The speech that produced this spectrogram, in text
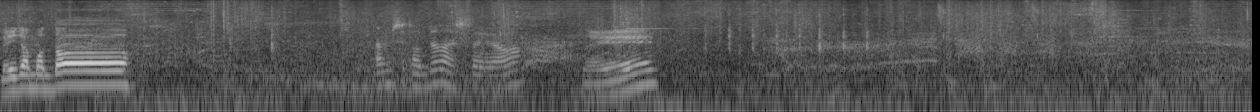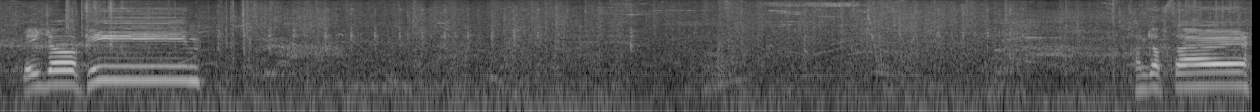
레이저 한 번 더. 암수 던져놨어요. 네. 레이저 빔. 삼겹살.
